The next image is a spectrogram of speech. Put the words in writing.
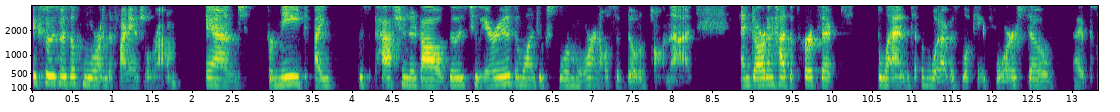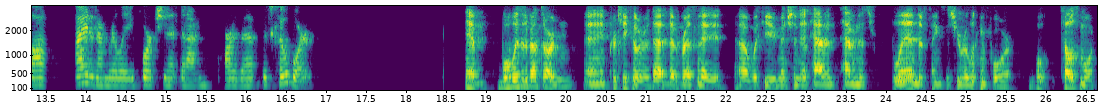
expose myself more in the financial realm. And for me, I was passionate about those two areas and wanted to explore more and also build upon that. And Darden had the perfect blend of what I was looking for. So I applied and I'm really fortunate that I'm part of the, this cohort. Yeah, what was it about Darden in particular that that resonated uh, with you? You mentioned it having having this blend of things that you were looking for. Well, tell us more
